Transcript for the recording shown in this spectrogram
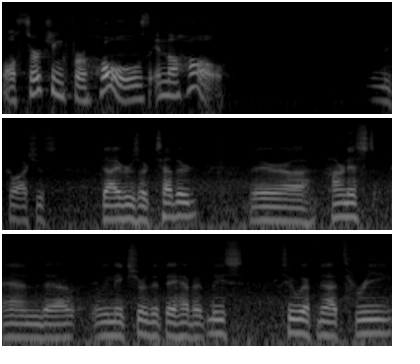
while searching for holes in the hull. Extremely cautious divers are tethered, they're uh, harnessed, and uh, we make sure that they have at least two, if not three,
